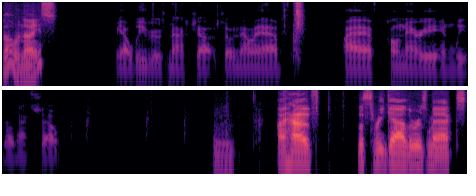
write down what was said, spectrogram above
Oh, nice. Yeah, Weaver's maxed out. So now I have, I have Culinary and Weaver maxed out. Mm. I have the three gatherers maxed,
